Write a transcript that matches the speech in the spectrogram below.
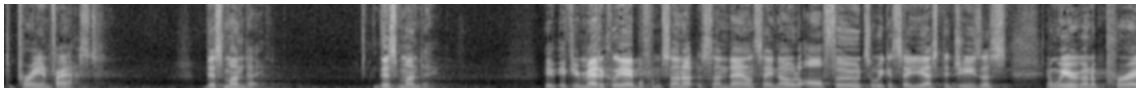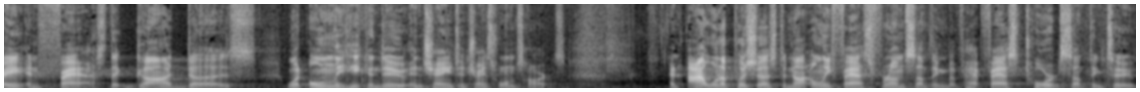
to pray and fast this Monday. This Monday. If you're medically able from sunup to sundown, say no to all food so we can say yes to Jesus. And we are going to pray and fast that God does what only He can do and change and transforms hearts. And I want to push us to not only fast from something, but fast towards something too.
